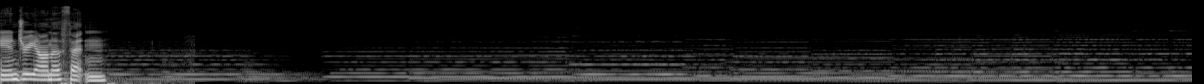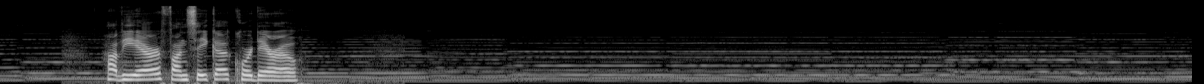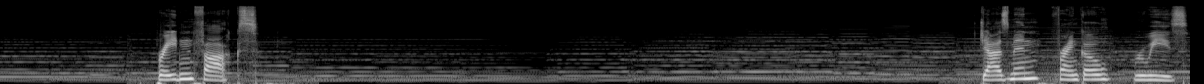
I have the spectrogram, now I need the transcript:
Andriana Fenton. Javier Fonseca Cordero. Braden Fox. Jasmine Franco Ruiz.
